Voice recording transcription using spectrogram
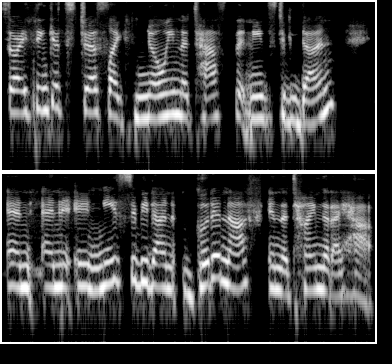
So I think it's just like knowing the task that needs to be done and and it needs to be done good enough in the time that I have.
